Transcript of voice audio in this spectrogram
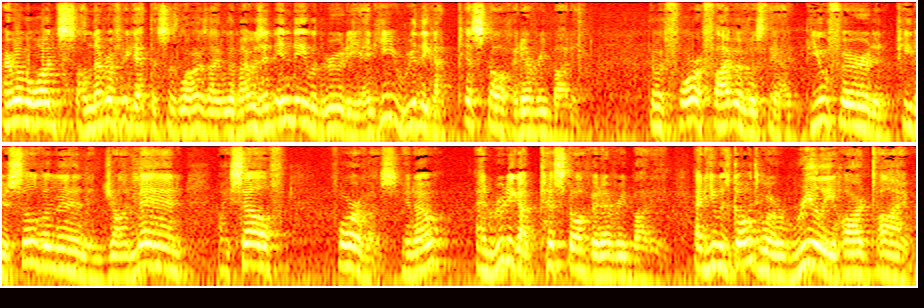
I remember once, I'll never forget this as long as I live. I was in India with Rudi, and he really got pissed off at everybody. There were four or five of us there Buford and Peter Silverman and John Mann myself, four of us, you know? And Rudi got pissed off at everybody. And he was going through a really hard time.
